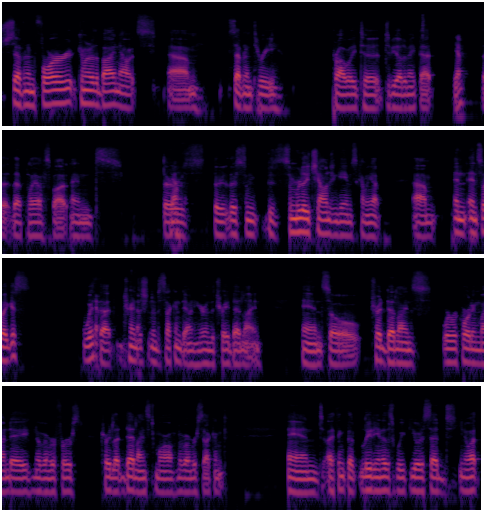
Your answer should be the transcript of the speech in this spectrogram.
seven and four coming out of the bye? Now it's um, seven and three, probably to to be able to make that yep that, that playoff spot. And there's yeah. there, there's some there's some really challenging games coming up. Um, and and so I guess with yep. that transition yep. into second down here in the trade deadline. And so trade deadlines, we're recording Monday, November 1st. Trade deadlines tomorrow, November 2nd. And I think that leading into this week, you would have said, you know what,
